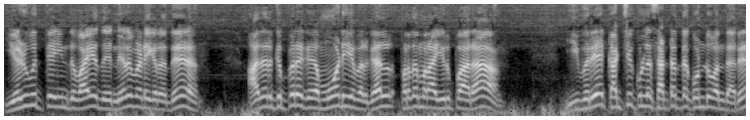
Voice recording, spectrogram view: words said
75 வயது நிறைவடைகிறது. அதற்கு பிறகு மோடி அவர்கள் பிரதமராக இருப்பாரா? இவரே கட்சிக்குள்ளே சட்டத்தை கொண்டு வந்தார்.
